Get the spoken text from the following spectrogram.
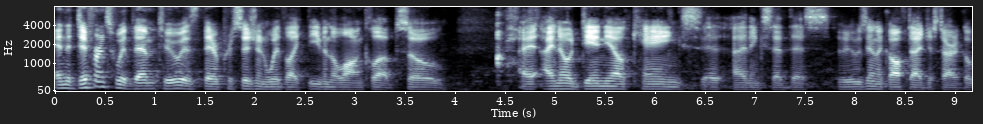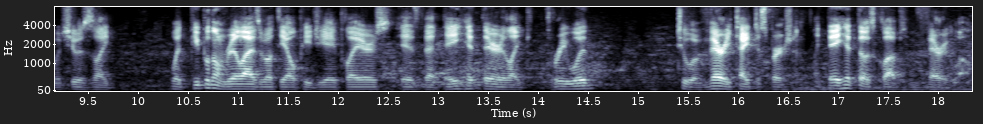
And the difference with them too is their precision with like even the long club. So I, I know Danielle Kang, said, I think, said this. It was in a Golf Digest article, but she was like, "What people don't realize about the LPGA players is that they hit their like three wood to a very tight dispersion. Like they hit those clubs very well.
